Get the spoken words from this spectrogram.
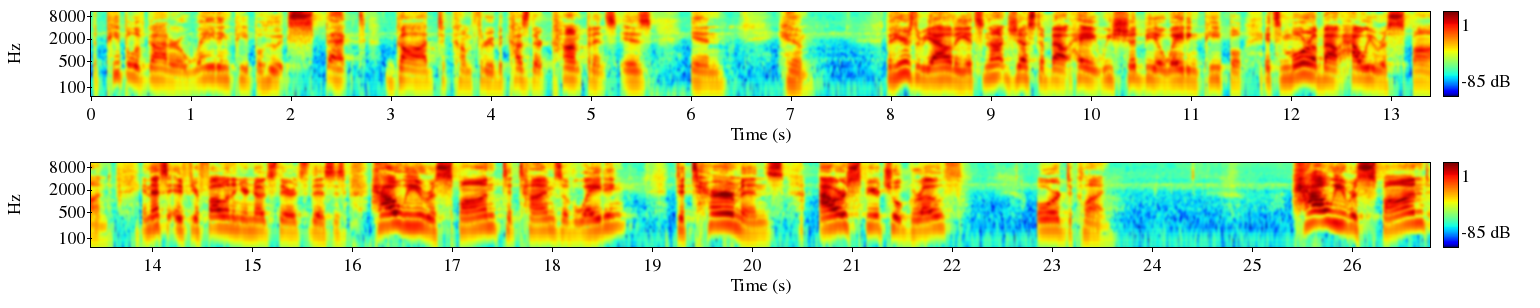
the people of God are awaiting people who expect God to come through because their confidence is in Him. But here's the reality it's not just about, hey, we should be awaiting people. It's more about how we respond. And that's, if you're following in your notes there, it's this is how we respond to times of waiting determines our spiritual growth or decline how we respond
